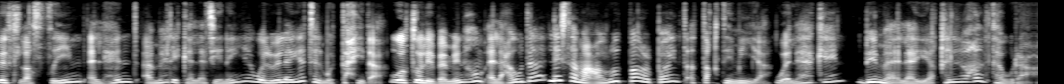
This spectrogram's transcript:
مثل الصين، الهند، أمريكا اللاتينية والولايات المتحدة. وطلب منهم العودة ليس مع عروض PowerPoint التقديمية ولكن بما لا يقل عن ثورة.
